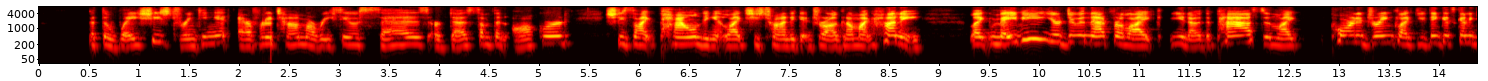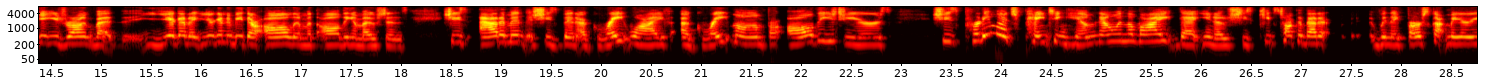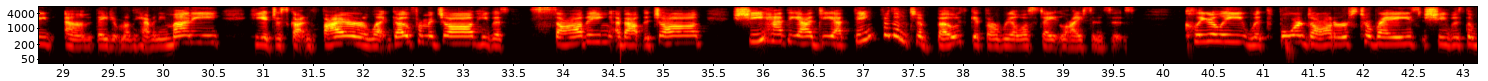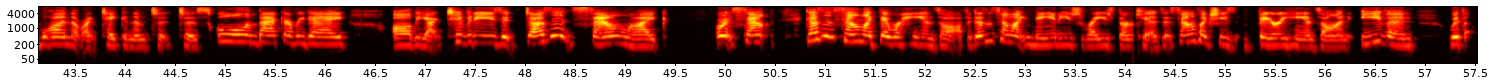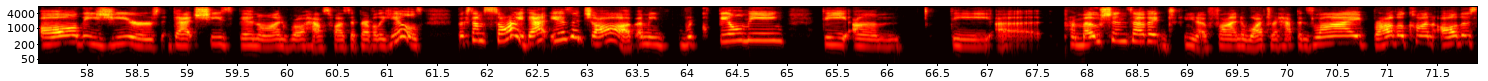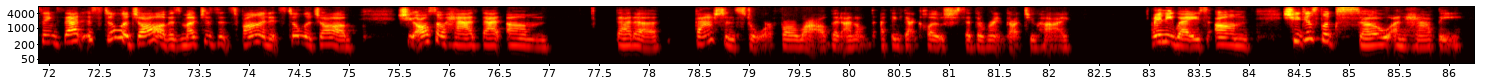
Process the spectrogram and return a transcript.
but the way she's drinking it every time Mauricio says or does something awkward, she's like pounding it like she's trying to get drunk. And I'm like, honey, like maybe you're doing that for like, you know, the past and like pouring a drink like you think it's going to get you drunk but you're going to you're going to be there all in with all the emotions she's adamant that she's been a great wife a great mom for all these years she's pretty much painting him now in the light that you know she keeps talking about it when they first got married, um, they didn't really have any money. He had just gotten fired or let go from a job. He was sobbing about the job. She had the idea, I think, for them to both get their real estate licenses. Clearly, with four daughters to raise, she was the one that like taking them to, to school and back every day, all the activities. It doesn't sound like, or it sound doesn't sound like they were hands off. It doesn't sound like nannies raised their kids. It sounds like she's very hands on, even with all these years that she's been on Real Housewives of Beverly Hills. Because I'm sorry, that is a job. I mean, filming the um the uh promotions of it, you know, flying to watch what happens live, BravoCon, all those things, that is still a job. As much as it's fun, it's still a job. She also had that um that uh fashion store for a while, but I don't I think that closed. She said the rent got too high. Anyways, um, she just looks so unhappy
